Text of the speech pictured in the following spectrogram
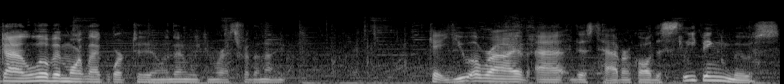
got a little bit more legwork to do, and then we can rest for the night. Okay, you arrive at this tavern called the Sleeping Moose.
